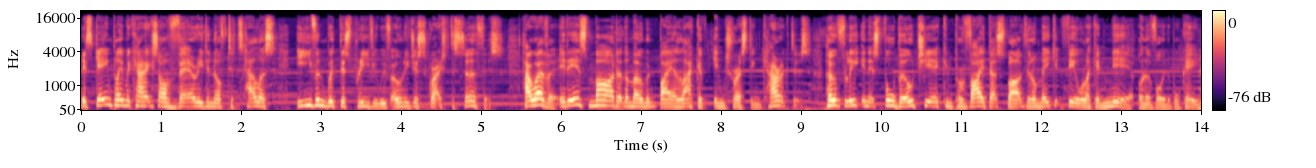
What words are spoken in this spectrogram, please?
Its gameplay mechanics are varied enough to tell us, even with this preview we've only just scratched the surface. However, it is marred at the moment by a lack of interesting characters. Hopefully, in its full build, Tchia can provide that spark that'll make it feel like a near unavoidable game.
